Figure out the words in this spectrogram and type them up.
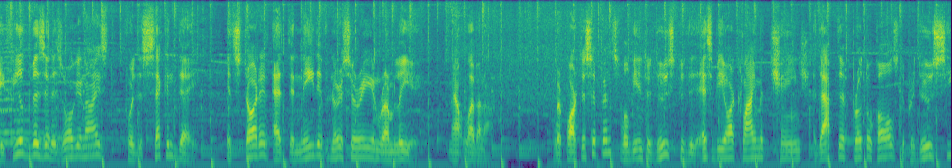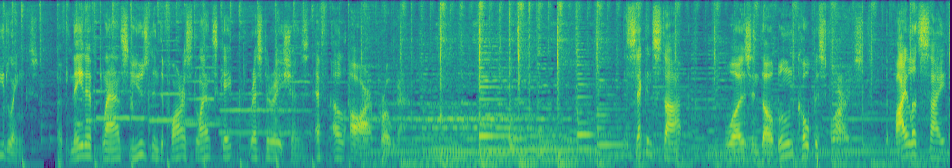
A field visit is organized for the second day. It started at the native nursery in Ramlieh, Mount Lebanon, where participants will be introduced to the SBR climate change adaptive protocols to produce seedlings of native plants used in the Forest Landscape Restorations FLR program. The second stop was in Dalboun Coppice Forest, pilot site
